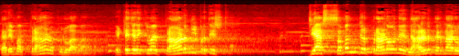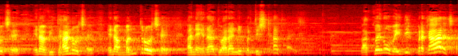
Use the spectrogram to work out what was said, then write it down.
ત્યારે એમાં પ્રાણ પૂરવામાં આવે. એટલે જેને કહેવાય પ્રાણની પ્રતિષ્ઠા. જે આ સમગ્ર પ્રાણોને ધારણ કરનારો છે, એના વિધાનો છે, એના મંત્રો છે, અને એના દ્વારા એની પ્રતિષ્ઠા થાય છે. તો આખો એનો વૈદિક પ્રકાર છે.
